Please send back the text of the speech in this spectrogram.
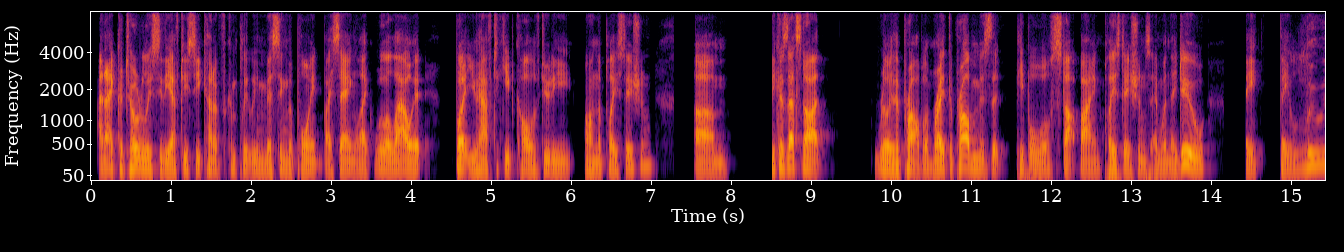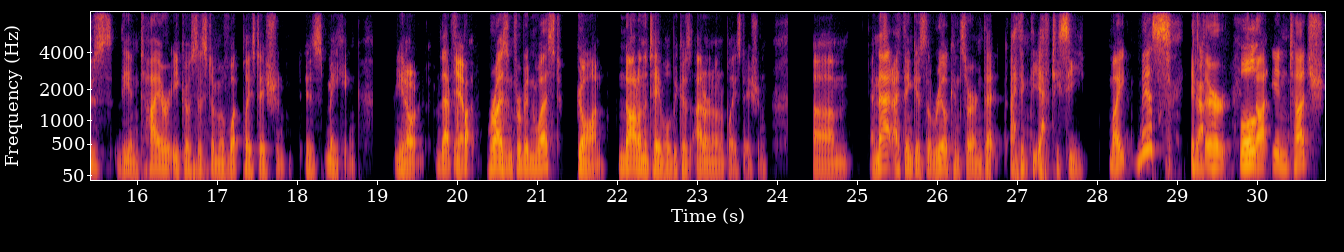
and I could totally see the FTC kind of completely missing the point by saying like, we'll allow it, but you have to keep Call of Duty on the PlayStation, um, because that's not really the problem, right? The problem is that people will stop buying PlayStations, and when they do, they they lose the entire ecosystem of what PlayStation is making. You know that for Yep. Horizon Forbidden West gone, not on the table because I don't own a PlayStation. Um, and that I think is the real concern that I think the FTC might miss if Yeah. they're Well, not in touch.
